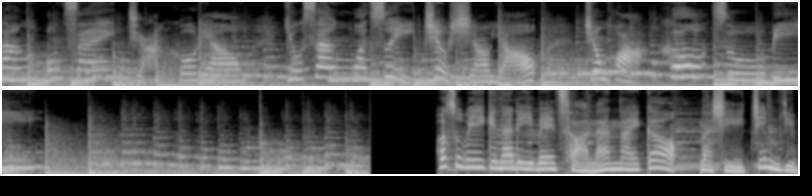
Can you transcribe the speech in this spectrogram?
东往西食好料，游山玩水就逍遥，中华好滋味。好滋味今仔日要带咱来到，若是进入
